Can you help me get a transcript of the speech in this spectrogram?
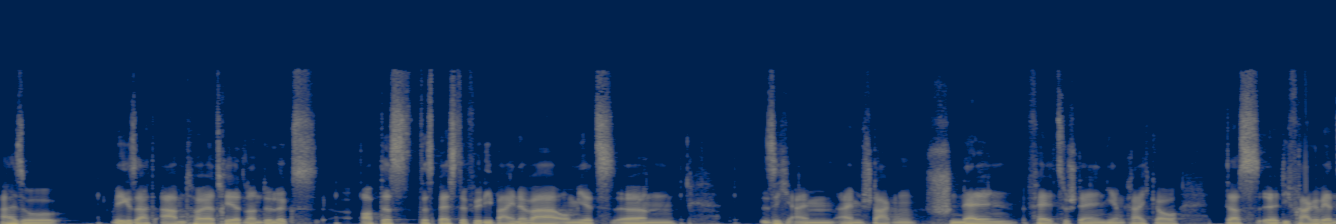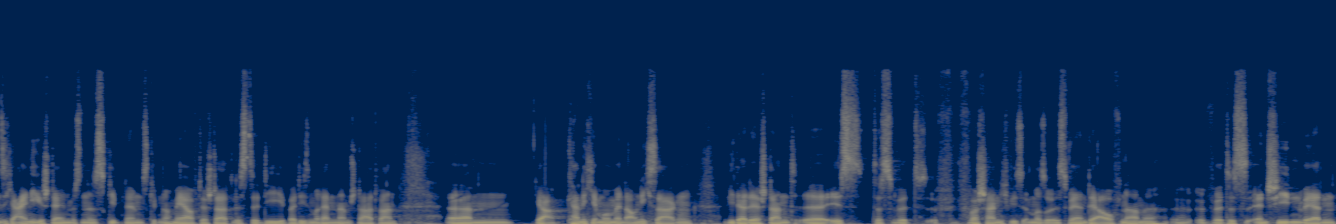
Also, wie gesagt, Abenteuer Triathlon Deluxe. Ob das das Beste für die Beine war, um jetzt ähm, sich einem, einem starken, schnellen Feld zu stellen hier im Kraichgau, dass äh, die Frage werden sich einige stellen müssen. Es gibt, es gibt noch mehr auf der Startliste, die bei diesem Rennen am Start waren. Ähm, ja, kann ich im Moment auch nicht sagen, wie da der Stand äh, ist. Das wird wahrscheinlich, wie es immer so ist, während der Aufnahme äh, wird es entschieden werden.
